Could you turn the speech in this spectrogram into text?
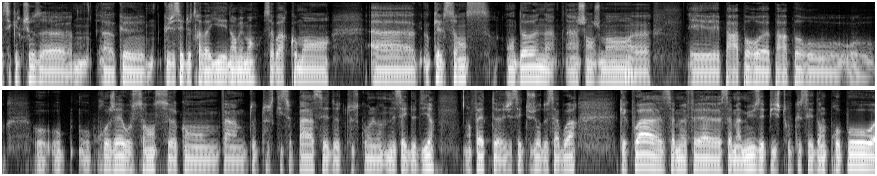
c'est quelque chose que, que j'essaie de travailler énormément, savoir comment, quel sens on donne un changement euh, et par rapport, euh, par rapport au, au, au- au projet, au sens qu'on, enfin, de tout ce qui se passe et de tout ce qu'on essaye de dire. En fait, euh, j'essaie toujours de savoir quelquefois, ça me fait, ça m'amuse, et puis je trouve que c'est dans le propos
